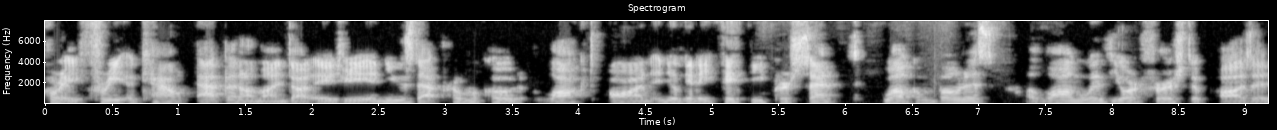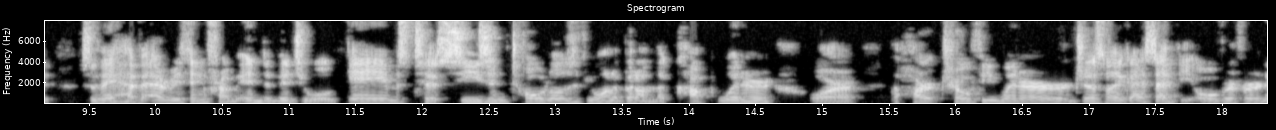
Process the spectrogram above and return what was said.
for a free account at betonline.ag and use that promo code locked on, and you'll get a 50% welcome bonus along with your first deposit. So they have everything from individual games to season totals if you want to bet on the cup winner or the Hart Trophy winner, or just like I said, the over for an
